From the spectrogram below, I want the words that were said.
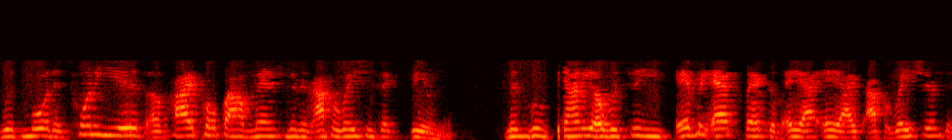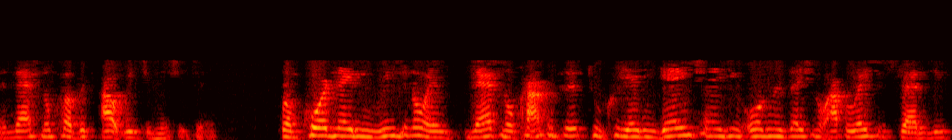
with more than 20 years of high-profile management and operations experience. Ms. Buglione oversees every aspect of AIAI's operations and national public outreach initiatives, from coordinating regional and national conferences to creating game-changing organizational operations strategies.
